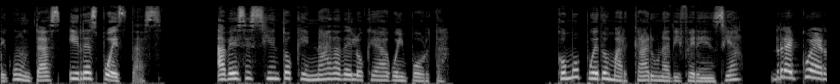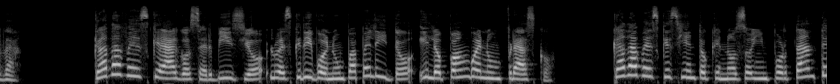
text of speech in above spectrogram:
preguntas y respuestas. A veces siento que nada de lo que hago importa. ¿Cómo puedo marcar una diferencia? Recuerda, cada vez que hago servicio, lo escribo en un papelito y lo pongo en un frasco. Cada vez que siento que no soy importante,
